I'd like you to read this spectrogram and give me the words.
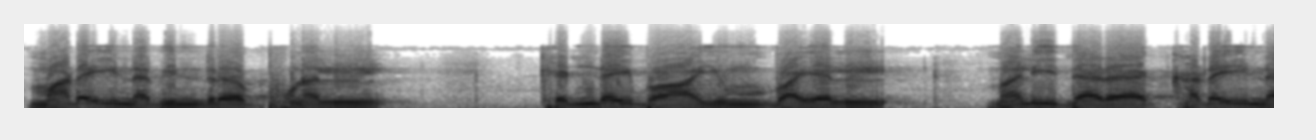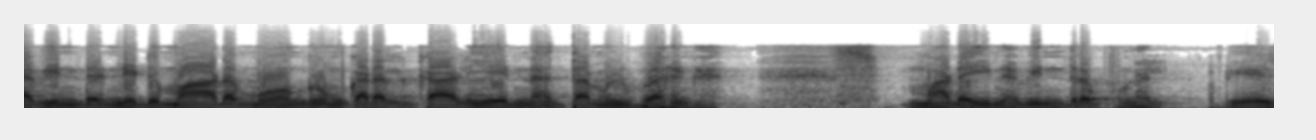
மடை நவின்ற புனல் கெண்டை பாயும் வயல் மலி தர கடை நவின்ற நெடுமாடம் ஓங்கும் கடல் காளி என்ன தமிழ் பாருங்க. மடை நவின்ற புனல். அப்படியே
